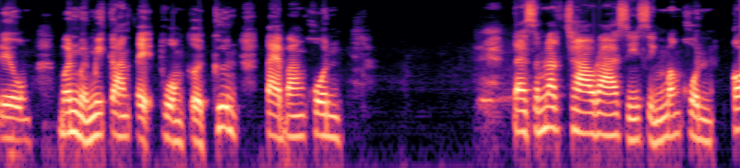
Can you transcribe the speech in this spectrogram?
เร็ว มันเหมือนมีการเตะถ่วงเกิดขึ้น แต่บางคน แต่สำหรับชาวราศีสิงห์บางคนก็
